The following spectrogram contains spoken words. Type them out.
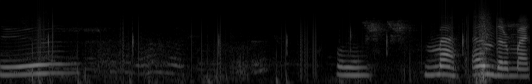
bir Man, Enderman.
